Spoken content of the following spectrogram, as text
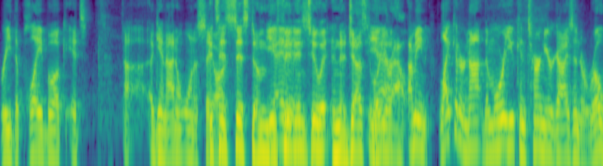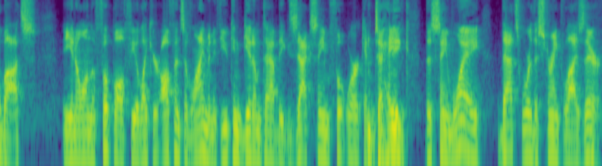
Read the playbook. It's uh, again, I don't want to say it's our, his system. You yeah, fit into it and adjust, yeah. or you're out. I mean, like it or not, the more you can turn your guys into robots, you know, on the football field, like your offensive linemen, if you can get them to have the exact same footwork and behave the same way, that's where the strength lies there.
